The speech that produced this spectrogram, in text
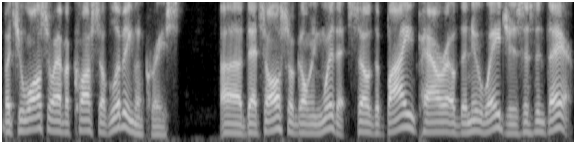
but you also have a cost of living increase uh, that's also going with it. So the buying power of the new wages isn't there.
